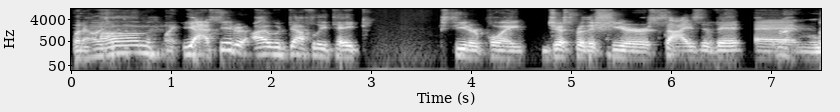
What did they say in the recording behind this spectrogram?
but I was. Um, yeah, Cedar. I would definitely take Cedar Point just for the sheer size of it and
